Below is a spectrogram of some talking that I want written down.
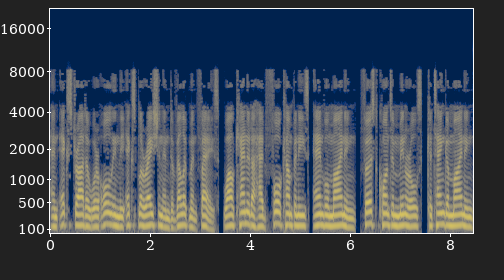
and Xstrata were all in the exploration and development phase, while Canada had four companies, Anvil Mining, First Quantum Minerals, Katanga Mining,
